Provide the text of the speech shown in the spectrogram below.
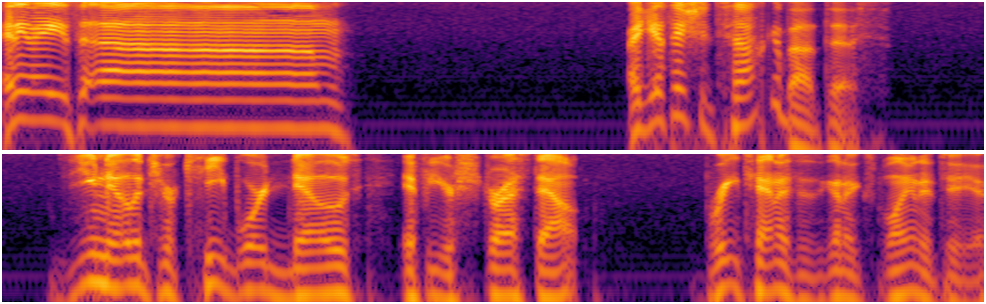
Anyways, um I guess I should talk about this. Do you know that your keyboard knows if you're stressed out? Bree Tennis is going to explain it to you.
